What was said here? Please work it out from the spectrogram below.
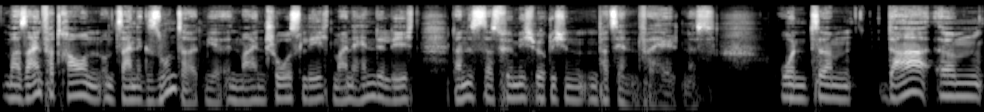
mal sein Vertrauen und seine Gesundheit mir in meinen Schoß legt, meine Hände legt, dann ist das für mich wirklich ein, ein Patientenverhältnis. Und ähm, da, ähm,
